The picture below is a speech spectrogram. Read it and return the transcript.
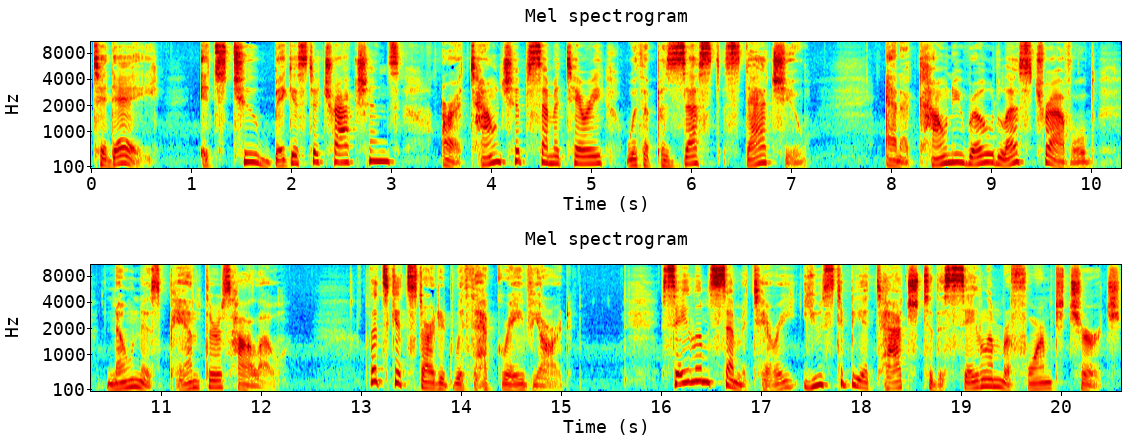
Today, its two biggest attractions are a township cemetery with a possessed statue and a county road less traveled known as Panther's Hollow. Let's get started with that graveyard. Salem Cemetery used to be attached to the Salem Reformed Church,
